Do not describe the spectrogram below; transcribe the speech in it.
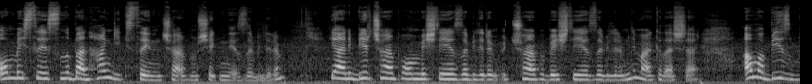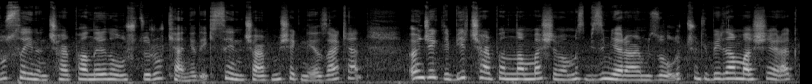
15 sayısını ben hangi iki sayının çarpımı şeklinde yazabilirim? Yani 1 çarpı 15 diye yazabilirim, 3 çarpı 5 diye yazabilirim değil mi arkadaşlar? Ama biz bu sayının çarpanlarını oluştururken ya da iki sayının çarpımı şeklinde yazarken öncelikle bir çarpanından başlamamız bizim yararımıza olur. Çünkü birden başlayarak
